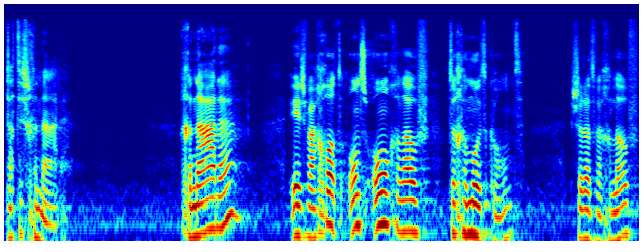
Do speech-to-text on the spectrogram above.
Dat is genade. Genade is waar God ons ongeloof tegemoet komt, zodat we geloof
